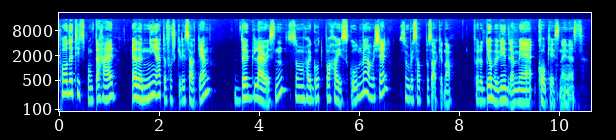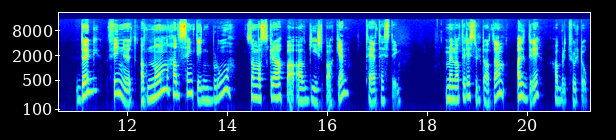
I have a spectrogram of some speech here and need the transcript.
På det tidspunktet her er det en ny etterforsker i saken, Doug Larrison, som har gått på high school med Michelle, som blir satt på saken da, for å jobbe videre med cold-casen hennes. Doug finner ut at noen hadde sendt inn blod som var skrapa av girspaken til testing men at resultatene aldri hadde blitt fulgt opp.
